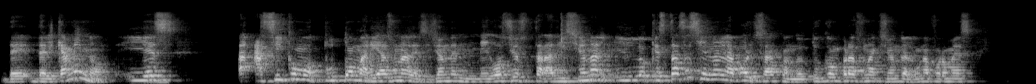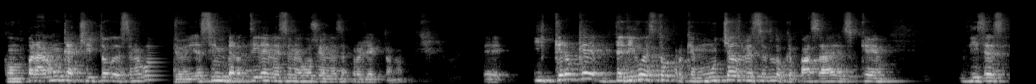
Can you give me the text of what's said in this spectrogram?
del camino. Y es así como tú tomarías una decisión de negocios tradicional. Y lo que estás haciendo en la bolsa cuando tú compras una acción de alguna forma es comprar un cachito de ese negocio y es invertir en ese negocio, en ese proyecto, ¿no? Eh, y creo que te digo esto porque muchas veces lo que pasa es que dices,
